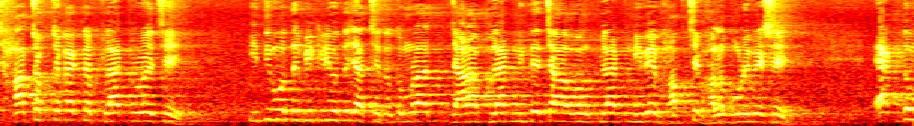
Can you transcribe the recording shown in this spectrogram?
ছা চকচকা একটা ফ্ল্যাট রয়েছে। ইতিমধ্যে বিক্রি হতে যাচ্ছে। তো তোমরা যারা ফ্ল্যাট নিতে চাও এবং ফ্ল্যাট নিবে, ভাবছে ভালো পরিবেশে, একদম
